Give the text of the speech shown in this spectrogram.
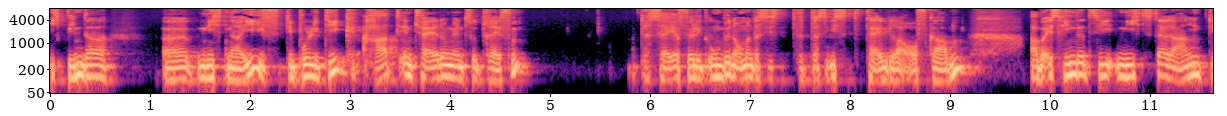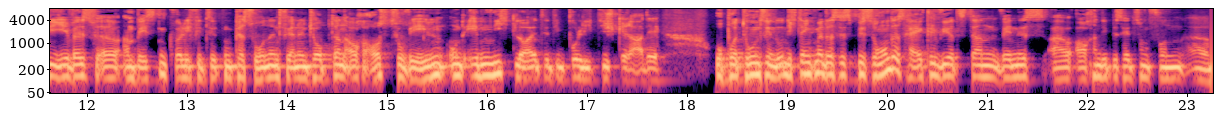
Ich bin da äh, nicht naiv. Die Politik hat Entscheidungen zu treffen. Das sei ja völlig unbenommen, das ist, das ist Teil ihrer Aufgaben. Aber es hindert sie nichts daran, die jeweils äh, am besten qualifizierten Personen für einen Job dann auch auszuwählen und eben nicht Leute, die politisch gerade opportun sind. Und ich denke mir, dass es besonders heikel wird dann, wenn es äh, auch an die Besetzung von äh,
